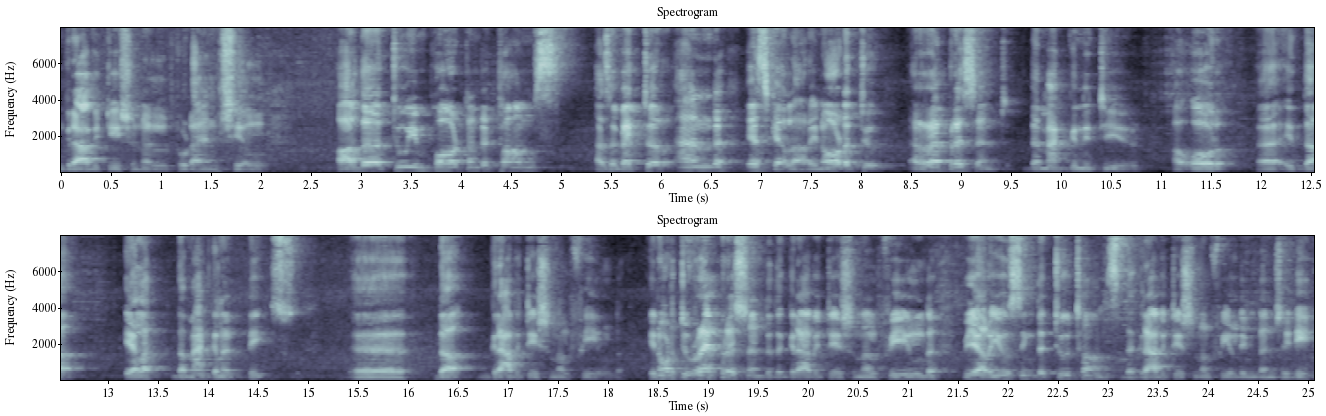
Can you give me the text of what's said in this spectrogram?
gravitational potential are the two important terms as a vector and a scalar in order to represent the magnitude or uh, the, the magnetic, uh, the gravitational field. In order to represent the gravitational field, we are using the two terms, the gravitational field intensity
